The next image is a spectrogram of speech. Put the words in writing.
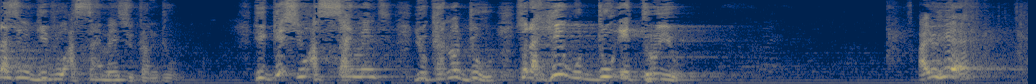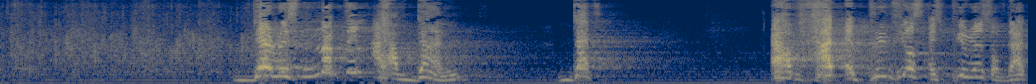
doesn't give you assignments you can do. He gives you assignments you cannot do so that He will do it through you. Are you here? There is nothing I have done that I have had a previous experience of that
